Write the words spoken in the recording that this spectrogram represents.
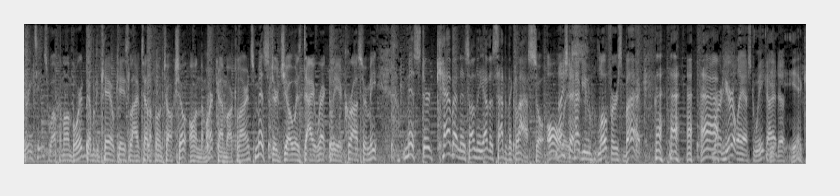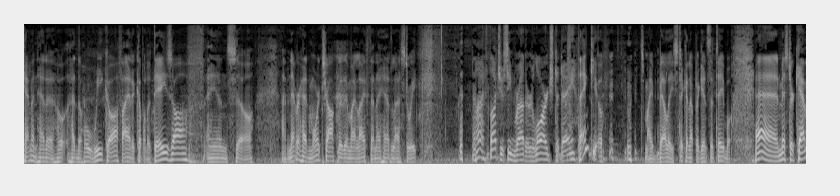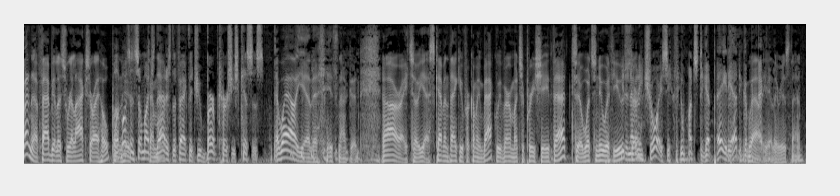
Greetings. Welcome on board WKOK's live telephone talk show on the mark. I'm Mark Lawrence. Mr. Joe is directly across from me. Mr. Kevin is on the other side of the glass. So all nice to have you loafers back. weren't here last week. I had to. Yeah, Kevin had a whole, had the whole week off. I had a couple of days off, and so I've never had more chocolate in my life than I had last week. I thought you seemed rather large today. Thank you. it's my belly sticking up against the table. And Mr. Kevin, a fabulous relaxer, I hope. Well, it wasn't so much that as the fact that you burped Hershey's Kisses. Well, yeah, that, it's not good. All right. So, yes, Kevin, thank you for coming back. We very much appreciate that. Uh, what's new with you, He didn't sir? have any choice. If he wants to get paid, he had to come well, back. yeah, there is that.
